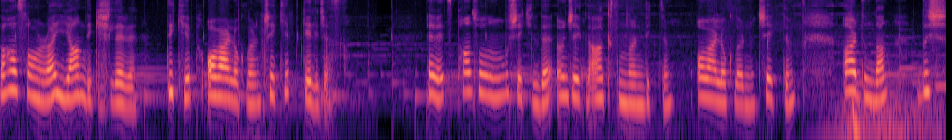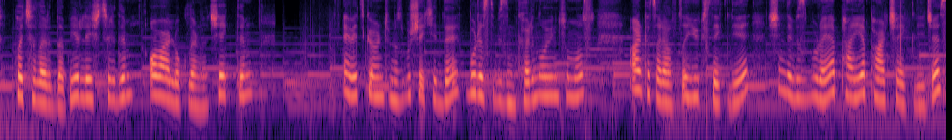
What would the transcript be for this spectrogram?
Daha sonra yan dikişleri dikip overlocklarını çekip geleceğiz. Evet, pantolonumu bu şekilde öncelikle A kısımlarını diktim. Overlocklarını çektim. Ardından dış paçaları da birleştirdim. Overlocklarını çektim. Evet, görüntümüz bu şekilde. Burası bizim karın oyuntumuz. Arka tarafta yüksekliği. Şimdi biz buraya penye parça ekleyeceğiz.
